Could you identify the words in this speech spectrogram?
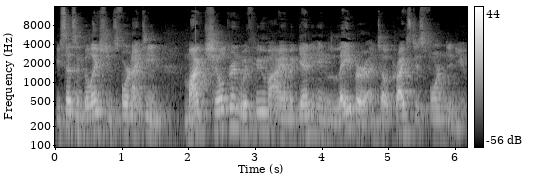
He says in Galatians 4:19, "My children with whom I am again in labor until Christ is formed in you."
